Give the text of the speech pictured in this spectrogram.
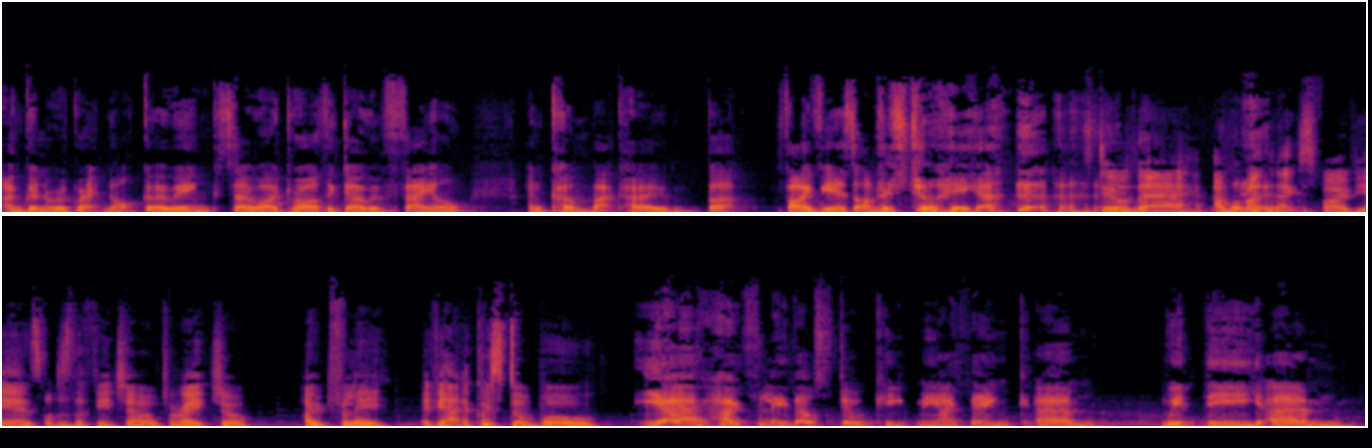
I'm going to regret not going. So I'd rather go and fail and come back home. But five years on, I'm still here. still there. And what about the next five years? What does the future hold for Rachel? Hopefully, if you had a crystal ball. Yeah, hopefully they'll still keep me, I think. Um, with the um,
